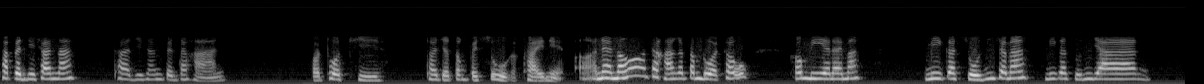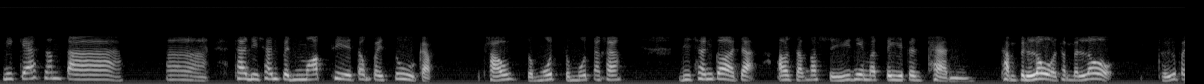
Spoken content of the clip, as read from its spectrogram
ถ้าเป็นดิฉันนะ ถ้าดิฉันเป็นทหาร ขอโทษที ถ้าจะต้องไปสู้กับใครเนี่ยแน่นอนทหารกับตำรวจเขาเขามีอะไรมะ มีกระสุนใช่ไหมมีกระสุนยาง มีแก๊สน้ำตาอ่าถ้าดิฉันเป็นม็อบที่ต้องไปสู้กับเขาสมมติสมมตินะคะ ดิฉันก็จะเอาสังกะสีนี่มาตีเป็นแผ่นทำเป็นโล่ทำเป็นโล่ ถือไป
